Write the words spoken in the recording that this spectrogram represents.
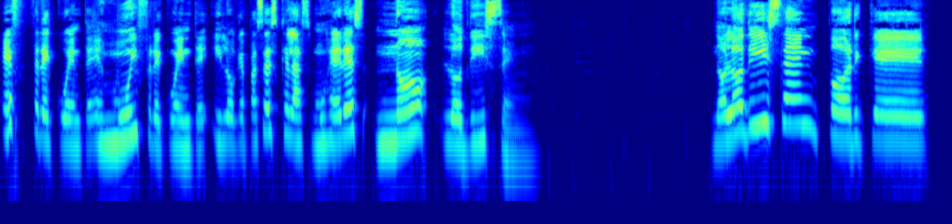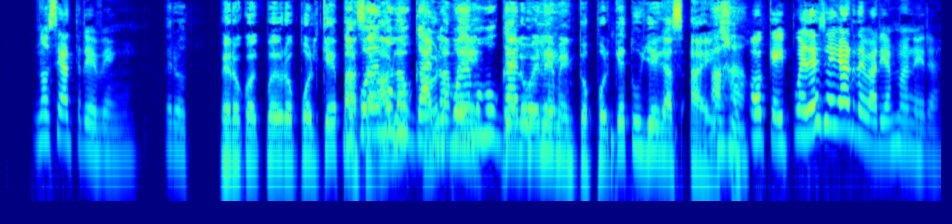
Es frecuente, es muy frecuente. Y lo que pasa es que las mujeres no lo dicen. No lo dicen porque no se atreven. Pero Pero, pero ¿por qué pasa? podemos Habla- juzgar, no podemos juzgar de los porque- elementos. ¿Por qué tú llegas a eso? Ajá. Ok, puedes llegar de varias maneras.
